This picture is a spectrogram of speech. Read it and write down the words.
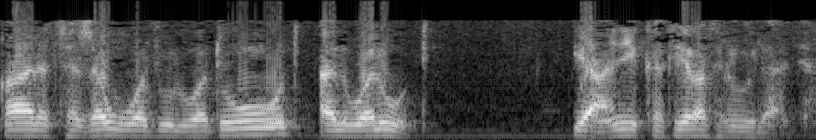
قال تزوجوا الودود الولود يعني كثيرة الولادة.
